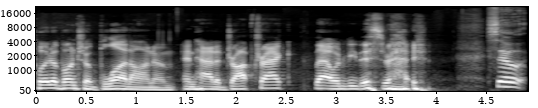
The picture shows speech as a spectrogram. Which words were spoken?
put a bunch of blood on him, and had a drop track, that would be this ride. So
